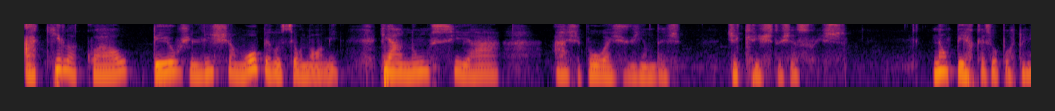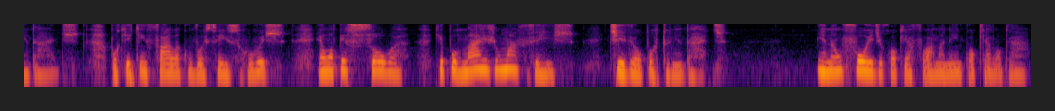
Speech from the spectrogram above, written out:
aquilo a qual Deus lhe chamou pelo seu nome, que é anunciar as boas-vindas de Cristo Jesus. Não perca as oportunidades, porque quem fala com vocês hoje é uma pessoa que por mais de uma vez tive a oportunidade. E não foi de qualquer forma nem em qualquer lugar.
